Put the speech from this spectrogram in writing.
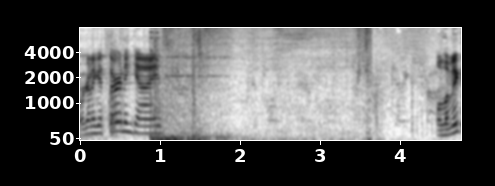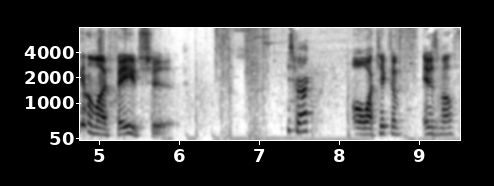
We're gonna get 30, guys. Well, let me get on my fade shit. He's cracked. Oh, I kicked him in his mouth.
